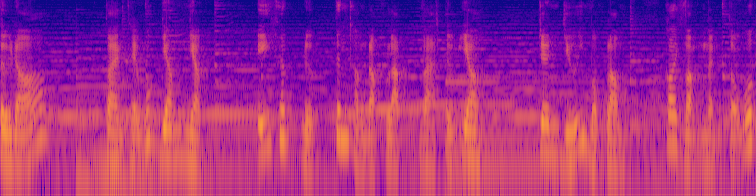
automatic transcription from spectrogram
Từ đó, toàn thể quốc dân Nhật ý thức được tinh thần độc lập và tự do, trên dưới một lòng, coi vận mệnh tổ quốc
